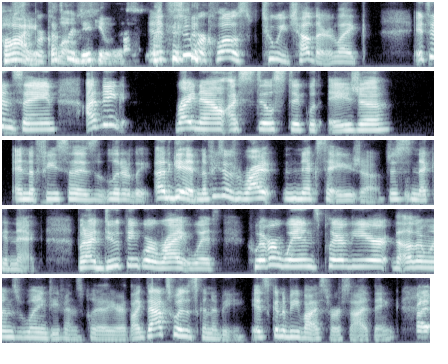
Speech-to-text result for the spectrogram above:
Hi, super that's close. ridiculous. and it's super close to each other. Like it's insane. I think right now I still stick with A'ja, and Napheesa is literally again Napheesa is right next to A'ja, just neck and neck. But I do think we're right with whoever wins Player of the Year, the other one's winning Defense Player of the Year. Like that's what it's gonna be. It's gonna be vice versa. I think. I-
